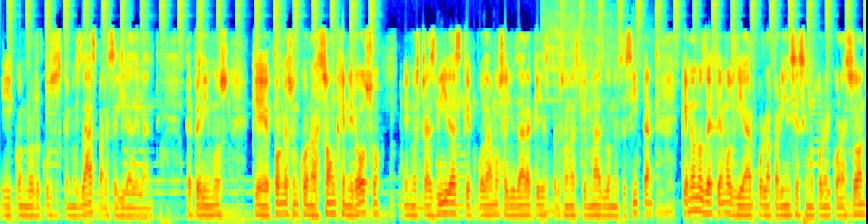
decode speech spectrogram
y con los recursos que nos das para seguir adelante. Te pedimos que pongas un corazón generoso en nuestras vidas, que podamos ayudar a aquellas personas que más lo necesitan, que no nos dejemos guiar por la apariencia, sino por el corazón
